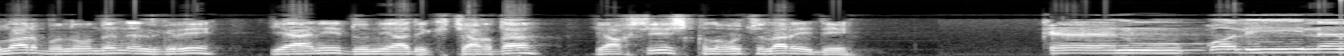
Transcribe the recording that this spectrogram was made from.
Ular buningdan ilgari, ya'ni dunyodagi chaqda yaxshi ish qilguvchilar edi. كانوا قليلا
